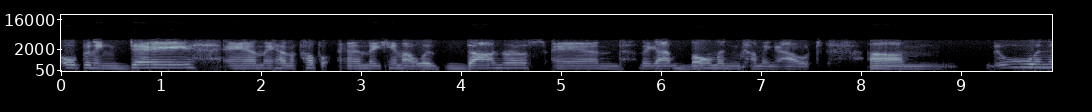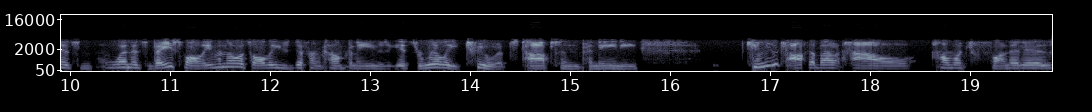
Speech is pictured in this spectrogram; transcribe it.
Opening Day, and they have a couple, and they came out with Donruss, and they got Bowman coming out um when it's when it's baseball, even though it's all these different companies, it's really two. It's Topps and Panini. Can you talk about how how much fun it is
